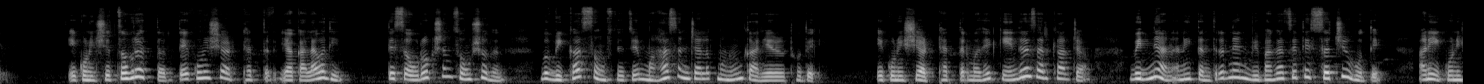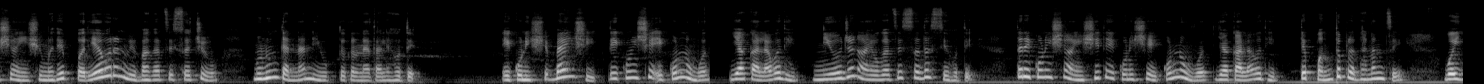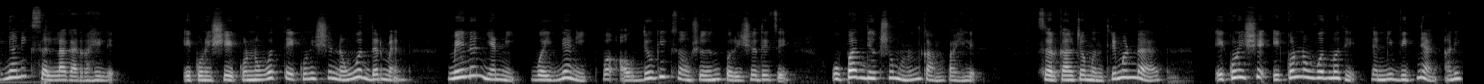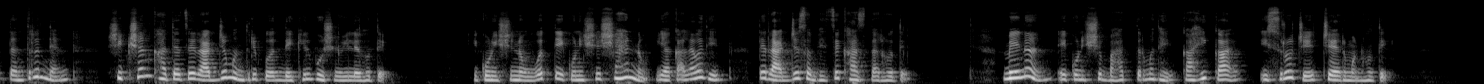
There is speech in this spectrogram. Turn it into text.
एकोणीसशे चौऱ्याहत्तर ते एकोणीसशे अठ्ठ्याहत्तर या कालावधीत ते संरक्षण संशोधन व विकास संस्थेचे महासंचालक म्हणून कार्यरत होते. एकोणीसशे अठ्ठ्याहत्तरमध्ये केंद्र सरकारच्या विज्ञान आणि तंत्रज्ञान विभागाचे ते सचिव होते आणि एकोणीसशे ऐंशीमध्ये पर्यावरण विभागाचे सचिव म्हणून त्यांना नियुक्त करण्यात आले होते. एकोणीसशे ब्याऐंशी ते एकोणीसशे एकोणनव्वद या कालावधीत नियोजन आयोगाचे सदस्य होते. तर एकोणीसशे ऐंशी ते एकोणीसशे एकोणनव्वद या कालावधीत ते पंतप्रधानांचे वैज्ञानिक सल्लागार राहिले. एकोणीसशे एकोणनव्वद ते एकोणीसशे नव्वद दरम्यान मेनन यांनी वैज्ञानिक व औद्योगिक संशोधन परिषदेचे उपाध्यक्ष म्हणून काम पाहिले. सरकारच्या मंत्रिमंडळात एकोणीसशे एकोणनव्वदमध्ये त्यांनी विज्ञान आणि तंत्रज्ञान शिक्षण खात्याचे राज्यमंत्रीपद देखील भूषविले होते. एकोणीसशे नव्वद ते एकोणीसशे शहाण्णव या कालावधीत ते राज्यसभेचे खासदार होते. मेनन एकोणीसशे बहात्तरमध्ये काही काळ इस्रोचे चेअरमन होते.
